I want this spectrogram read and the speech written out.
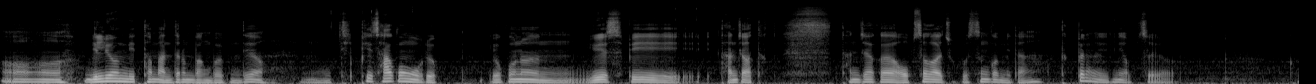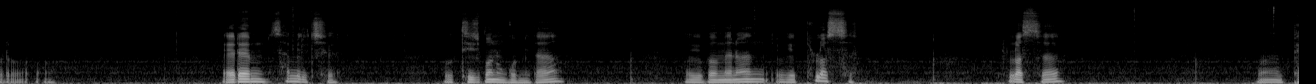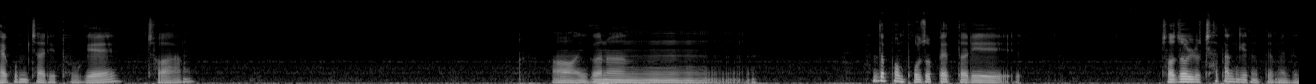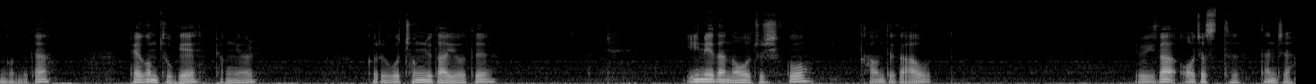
어, 밀리언 미터 만드는 방법인데요. 음, TP4056 요거는 USB 단자가 특- 단자가 없어가지고 쓴 겁니다. 특별한 의미 없어요. 그리고 LM317 이거 뒤집어 놓은 겁니다. 여기 보면은 여기 플러스 플러스 100옴짜리 두 개 저항 어 이거는 핸드폰 보조 배터리 저전류 차단 기능 때문에 넣은 겁니다. 100옴 두개 병렬 그리고 정류 다이오드 인에다 넣어 주시고 가운데가 아웃 여기가 어저스트 단자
